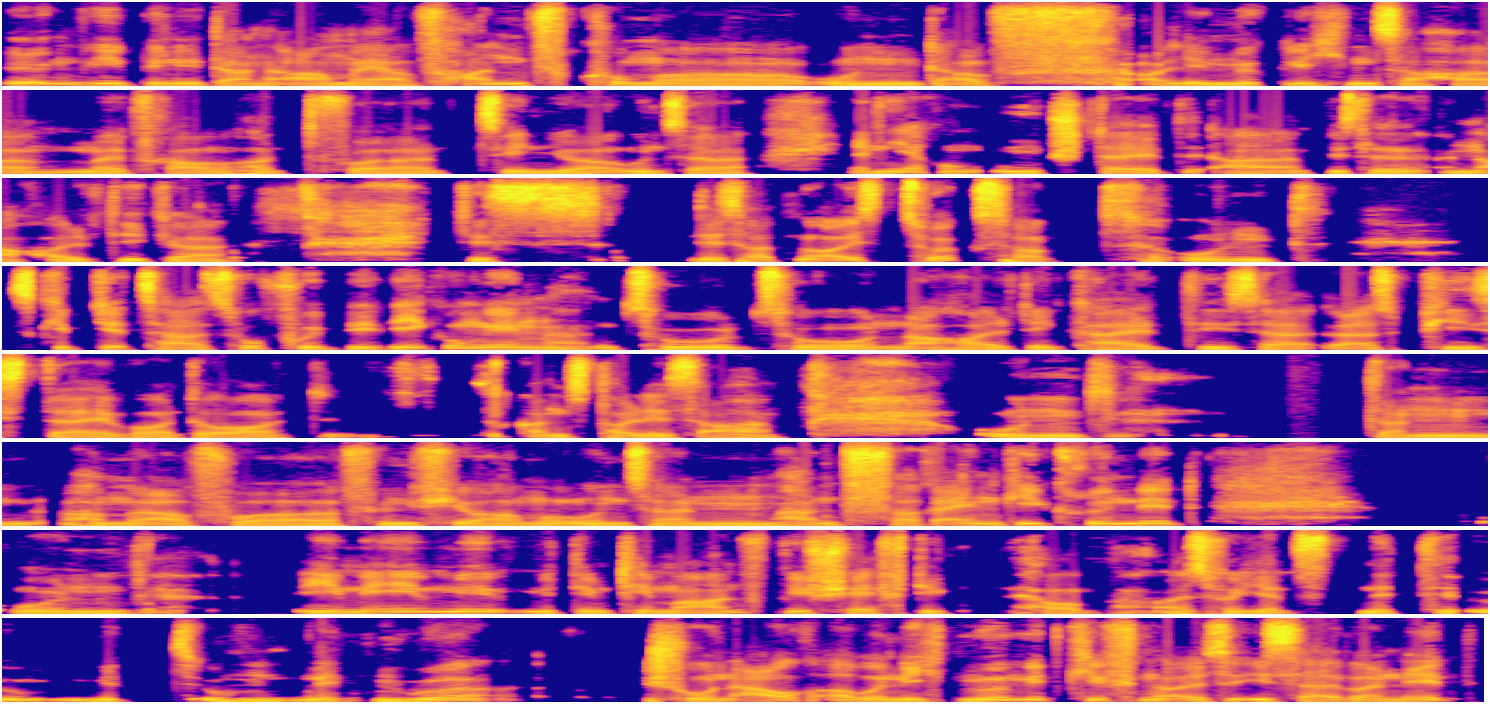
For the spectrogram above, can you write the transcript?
irgendwie bin ich dann auch mal auf Hanf gekommen und auf alle möglichen Sachen. Meine Frau hat vor zehn Jahren unsere Ernährung umgestellt, auch ein bisschen nachhaltiger. Das, das hat mir alles zugesagt. Und es gibt jetzt auch so viele Bewegungen zu, zu Nachhaltigkeit. Dieser Earth Peace Day war da. Ganz tolle Sache. Und dann haben wir auch vor fünf Jahren haben wir unseren Hanfverein gegründet und je mehr ich mich mit dem Thema Hanf beschäftigt habe, also jetzt nicht mit, um, nicht nur, schon auch, aber nicht nur mit Kiffen, also ich selber nicht.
